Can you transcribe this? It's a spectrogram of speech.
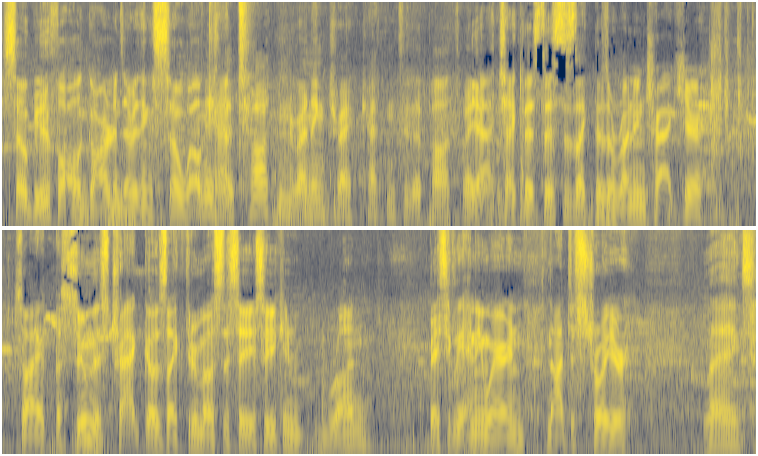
So beautiful, all the gardens, everything's so well And there's a tartan running track cut into the pathway. Yeah, check this. This is like, there's a running track here. So I assume this track goes like through most of the city, so you can run basically anywhere and not destroy your legs.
